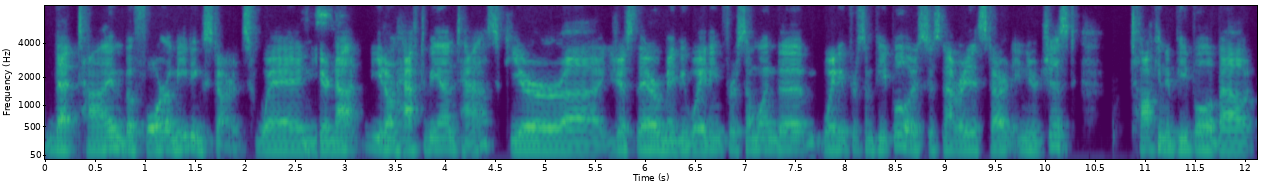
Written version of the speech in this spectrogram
that time before a meeting starts when you're not you don't have to be on task. You're uh, just there, maybe waiting for someone to waiting for some people, or it's just not ready to start, and you're just talking to people about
